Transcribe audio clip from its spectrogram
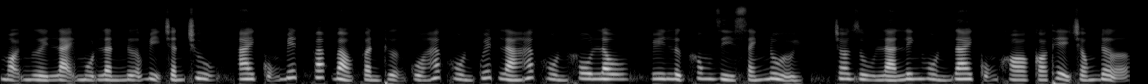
Mọi người lại một lần nữa bị chấn trụ. Ai cũng biết pháp bảo phần thượng của hắc hồn quyết là hắc hồn khô lâu, uy lực không gì sánh nổi. Cho dù là linh hồn dai cũng khó có thể chống đỡ.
